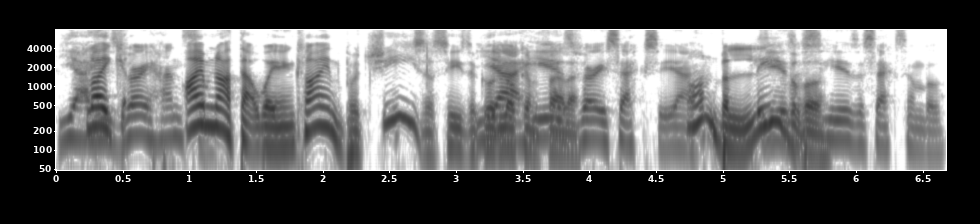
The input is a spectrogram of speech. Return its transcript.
Yeah, he's like very handsome. I'm not that way inclined, but Jesus, he's a Yeah, good-looking he fella. is very sexy. Yeah, Unbelievable. He is, a, he is a sex symbol.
